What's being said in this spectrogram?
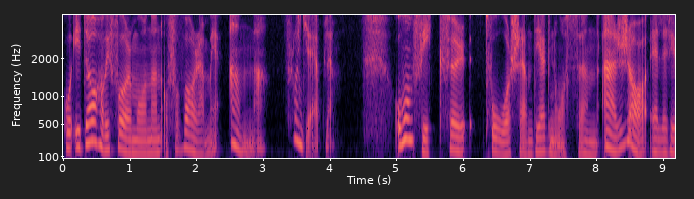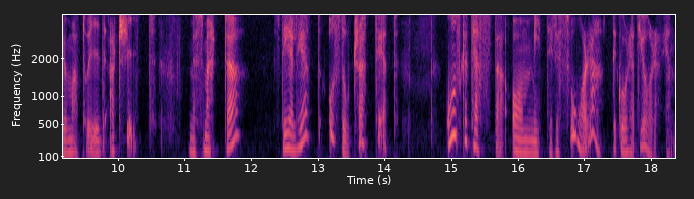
Och idag har vi förmånen att få vara med Anna från Gävle. Och hon fick för två år sedan diagnosen RA eller reumatoid artrit med smärta, stelhet och stor trötthet. Och hon ska testa om mitt i det svåra det går att göra en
